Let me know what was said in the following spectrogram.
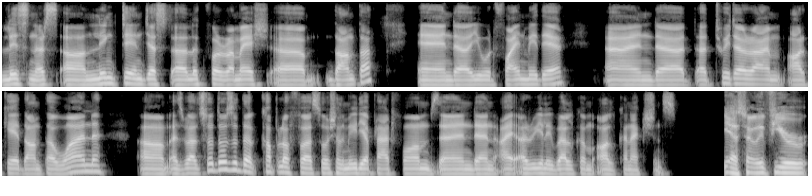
listeners on LinkedIn. Just uh, look for Ramesh uh, Dontha, and uh, you would find me there. And uh, Twitter, I'm RK Dontha One. Um, as well. So those are the couple of social media platforms, and then I, I really welcome all connections. Yeah. So if you're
